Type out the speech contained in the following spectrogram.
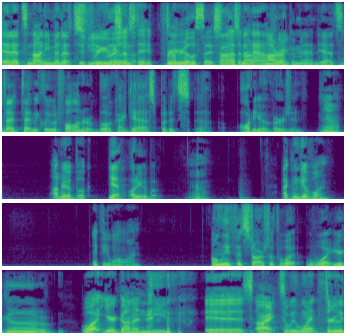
and it's 90 minutes if you Free real listen. estate. free real estate. So times that's and my, my recommend. Yeah, it's te- technically would fall under a book, I guess, but it's uh, audio version. Yeah. Audiobook. Yeah, audio book. Yeah. I can give one if you want one. Only if it starts with what what you're gonna. What you're gonna need is all right. So we went through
